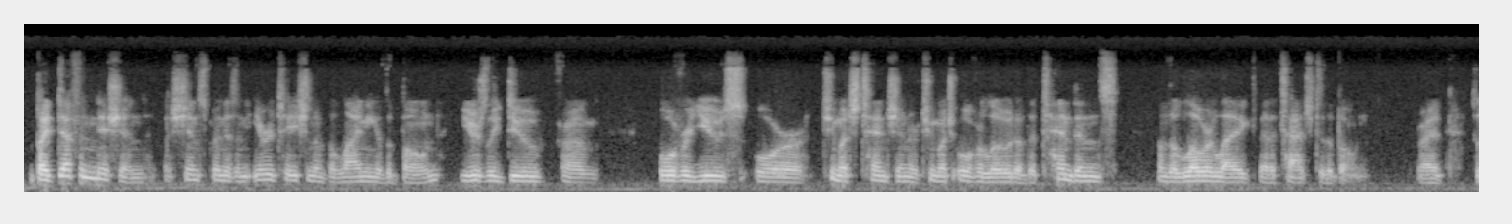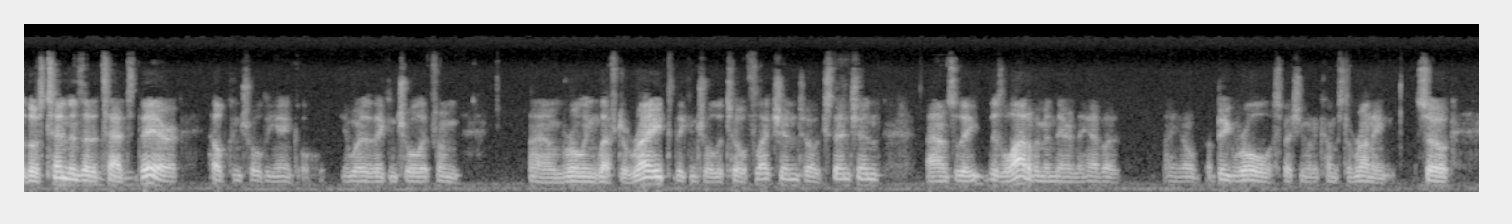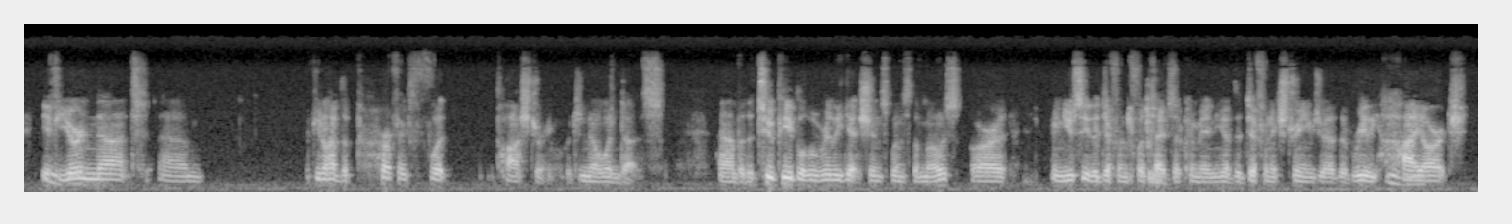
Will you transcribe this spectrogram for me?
by definition, a shin splint is an irritation of the lining of the bone, usually due from overuse or too much tension or too much overload of the tendons of the lower leg that attach to the bone, right? So those tendons that attach there help control the ankle, and whether they control it from um, rolling left or right, they control the toe flexion, toe extension. Um, so they, there's a lot of them in there, and they have a you know a big role, especially when it comes to running. So if Mhm. you're not um, if you don't have the perfect foot posturing, which no one does, uh, but the two people who really get shin splints the most are when you see the different foot types that come in. You have the different extremes. You have the really high arch,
